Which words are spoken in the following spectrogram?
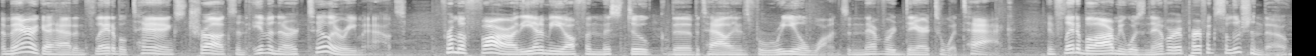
America had inflatable tanks, trucks, and even artillery mounts. From afar, the enemy often mistook the battalions for real ones and never dared to attack. Inflatable army was never a perfect solution though.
